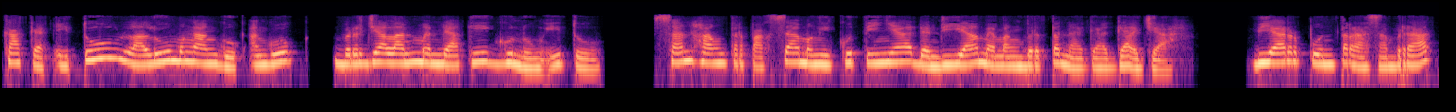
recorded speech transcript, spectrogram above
Kakek itu lalu mengangguk-angguk, berjalan mendaki gunung itu. San Hang terpaksa mengikutinya dan dia memang bertenaga gajah. Biarpun terasa berat,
